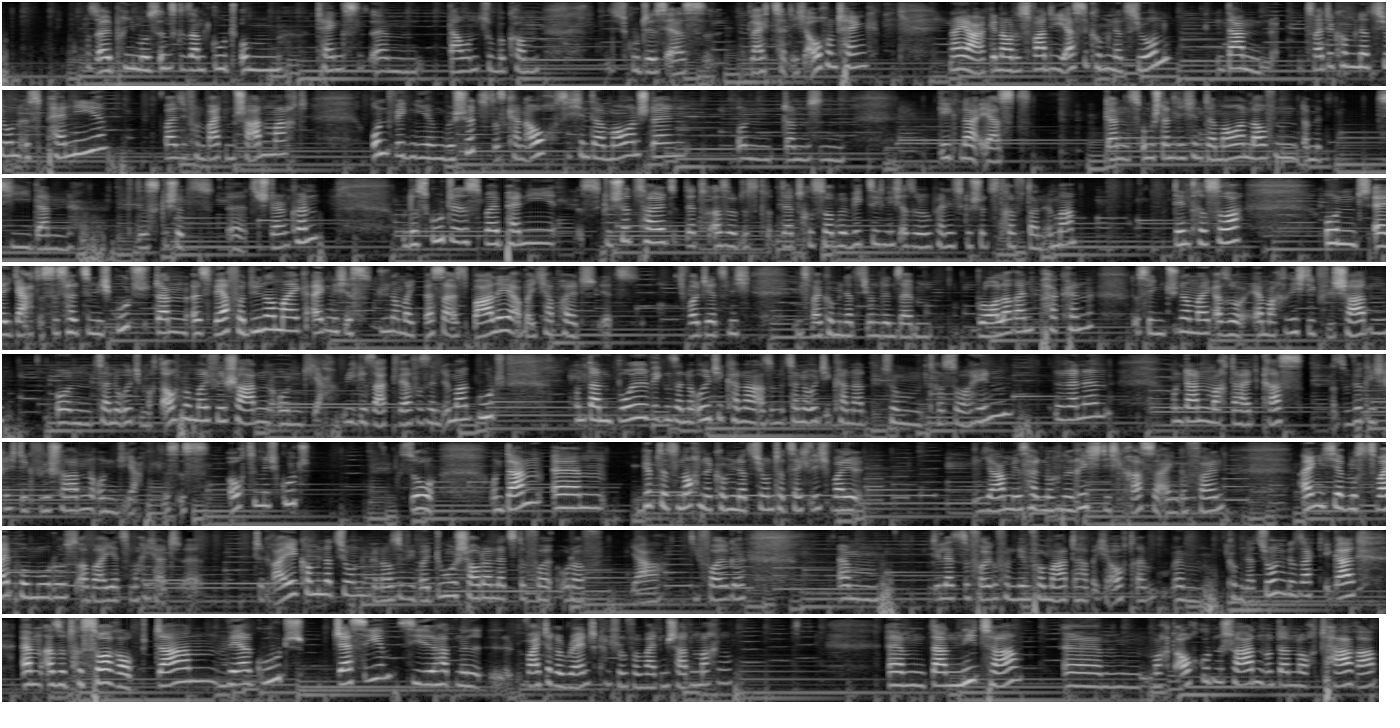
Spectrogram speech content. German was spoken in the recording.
El Primo ist insgesamt gut, um Tanks ähm, down zu bekommen. Das Gute ist, er ist gleichzeitig auch ein Tank. Naja, genau, das war die erste Kombination. Dann, zweite Kombination ist Penny, weil sie von weitem Schaden macht. Und wegen ihrem Geschütz. Das kann auch sich hinter Mauern stellen. Und dann müssen Gegner erst ganz umständlich hinter Mauern laufen, damit sie dann das Geschütz äh, zerstören können. Und das Gute ist bei Penny, das Geschütz halt, der, also das, der Tresor bewegt sich nicht, also Pennys Geschütz trifft dann immer den Tresor. Und äh, ja, das ist halt ziemlich gut. Dann als Werfer Dynamike. Eigentlich ist Dynamike besser als Barley, aber ich habe halt jetzt. Ich wollte jetzt nicht in zwei Kombinationen denselben Brawler reinpacken. Deswegen Dynamike, also er macht richtig viel Schaden. Und seine Ulti macht auch nochmal viel Schaden. Und ja, wie gesagt, Werfer sind immer gut. Und dann Bull wegen seiner Ulti kann er, also mit seiner Ulti kann er zum Tresor hinrennen. Und dann macht er halt krass, also wirklich richtig viel Schaden. Und ja, das ist auch ziemlich gut. So, und dann ähm, gibt es noch eine Kombination tatsächlich, weil ja, mir ist halt noch eine richtig krasse eingefallen. Eigentlich ja bloß zwei pro Modus, aber jetzt mache ich halt äh, drei Kombinationen, genauso wie bei Duo Showdown letzte Folge oder ja, die Folge. Ähm, die letzte Folge von dem Format, da habe ich auch drei ähm, Kombinationen gesagt. Egal. Ähm, also Tresorraub. Dann wäre gut. Jessie. Sie hat eine weitere Range, kann schon von weitem Schaden machen. Ähm, dann Nita. Ähm, macht auch guten Schaden. Und dann noch Tara.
